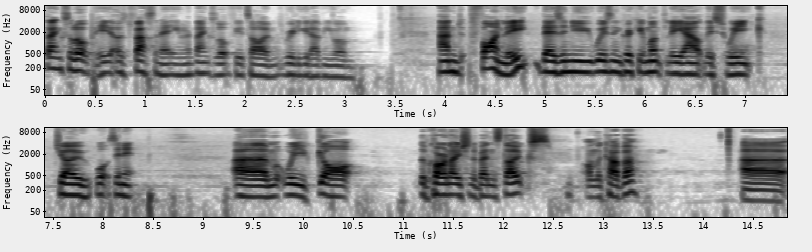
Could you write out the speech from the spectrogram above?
Thanks a lot, Pete. That was fascinating, and thanks a lot for your time. It's really good having you on. And finally, there's a new Wisden Cricket Monthly out this week. Jo, what's in it? Um, we've got the coronation of Ben Stokes on the cover. Uh,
